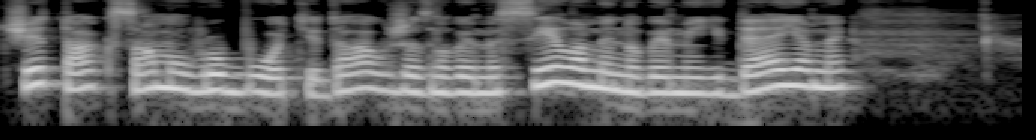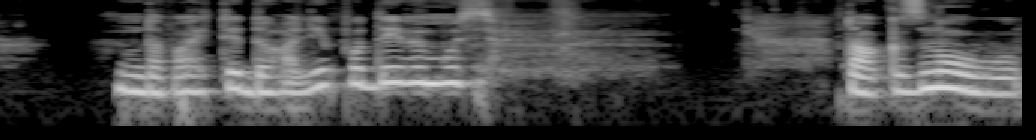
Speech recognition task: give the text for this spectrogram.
чи так само в роботі, да, вже з новими силами, новими ідеями. Ну, Давайте далі подивимось. Так, знову,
